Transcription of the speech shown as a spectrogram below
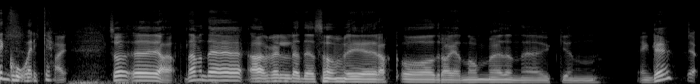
Det går ikke. Nei. Så uh, ja, Nei, men det er vel det som vi rakk å dra gjennom eh, denne uken, egentlig. Ja.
